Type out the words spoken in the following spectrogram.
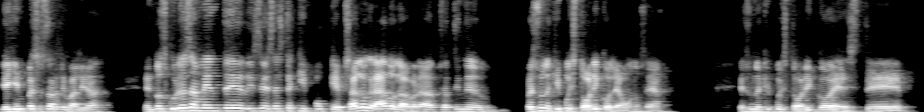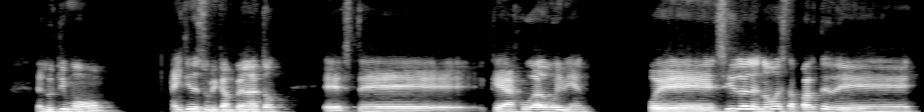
y ahí empezó esa rivalidad. Entonces, curiosamente, dices, este equipo que se pues, ha logrado, la verdad, ya tiene, pues, es un equipo histórico, León, o sea, es un equipo histórico, este, el último, ahí tiene su bicampeonato, este, que ha jugado muy bien, pues sí duele, ¿no? Esta parte de,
